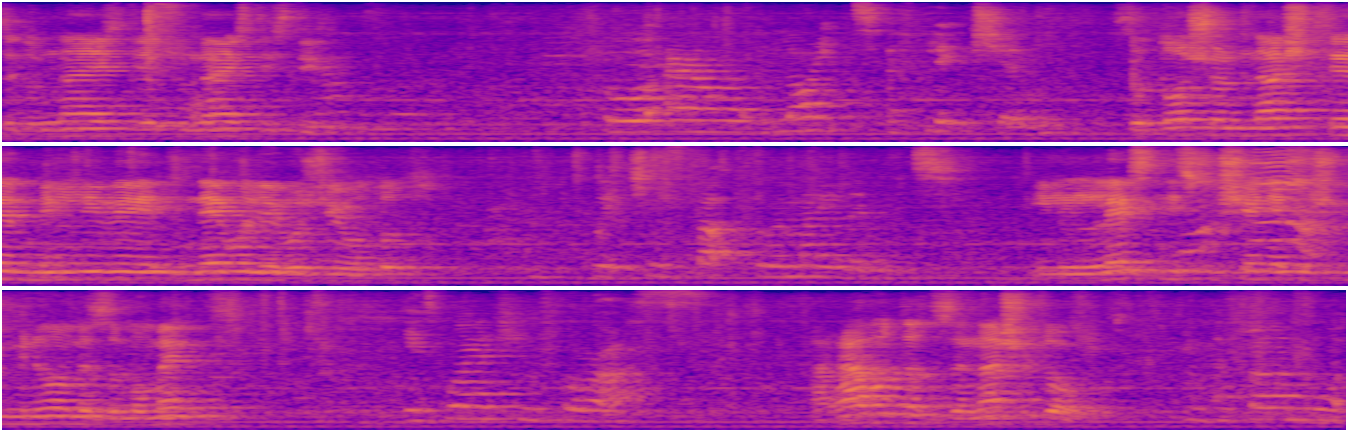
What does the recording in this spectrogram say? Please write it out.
17 и 18 стих. For our light affliction, Затоа што нашите минливи неволи во животот which is but for a moment, или лесни искушенија кои што минуваме за момент, is working for us работат за добри, a far more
